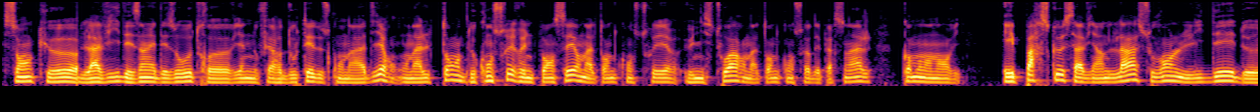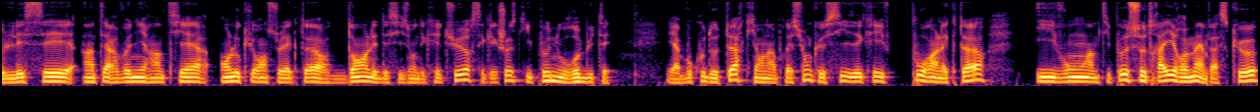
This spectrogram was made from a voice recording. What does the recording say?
sans que l'avis des uns et des autres euh, vienne nous faire douter de ce qu'on a à dire. On a le temps de construire une pensée, on a le temps de construire une histoire, on a le temps de construire des personnages comme on en a envie. Et parce que ça vient de là, souvent l'idée de laisser intervenir un tiers, en l'occurrence le lecteur, dans les décisions d'écriture, c'est quelque chose qui peut nous rebuter. il y a beaucoup d'auteurs qui ont l'impression que s'ils écrivent pour un lecteur, ils vont un petit peu se trahir eux-mêmes parce que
